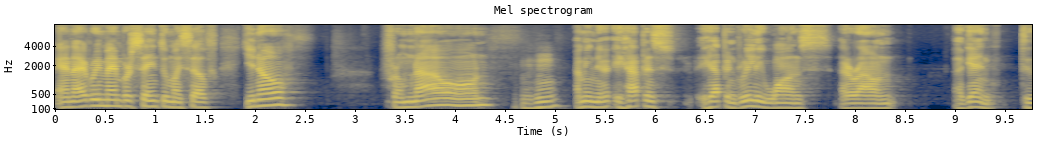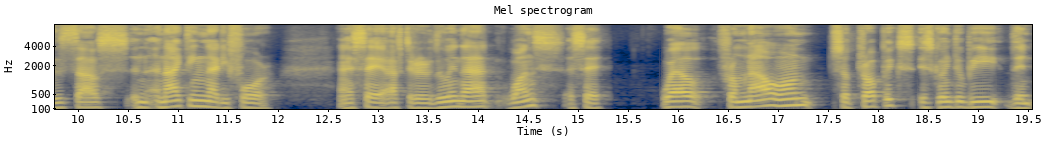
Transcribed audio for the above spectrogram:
And I remember saying to myself, you know, from now on, mm-hmm. I mean, it happens. It happened really once around, again, 2000, 1994. And I say, after doing that once, I say, well, from now on, subtropics is going to be the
